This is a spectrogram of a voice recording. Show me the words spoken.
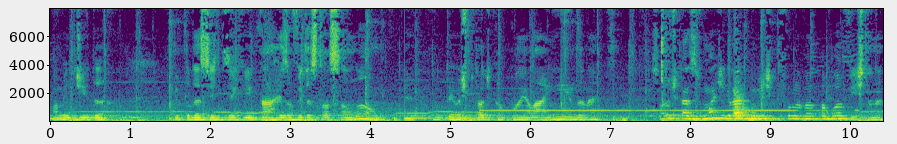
uma medida que pudesse dizer que está resolvida a situação. Não, não tem um hospital de campanha lá ainda, né? Só os casos mais graves mesmo que foram levados para Boa Vista, né?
